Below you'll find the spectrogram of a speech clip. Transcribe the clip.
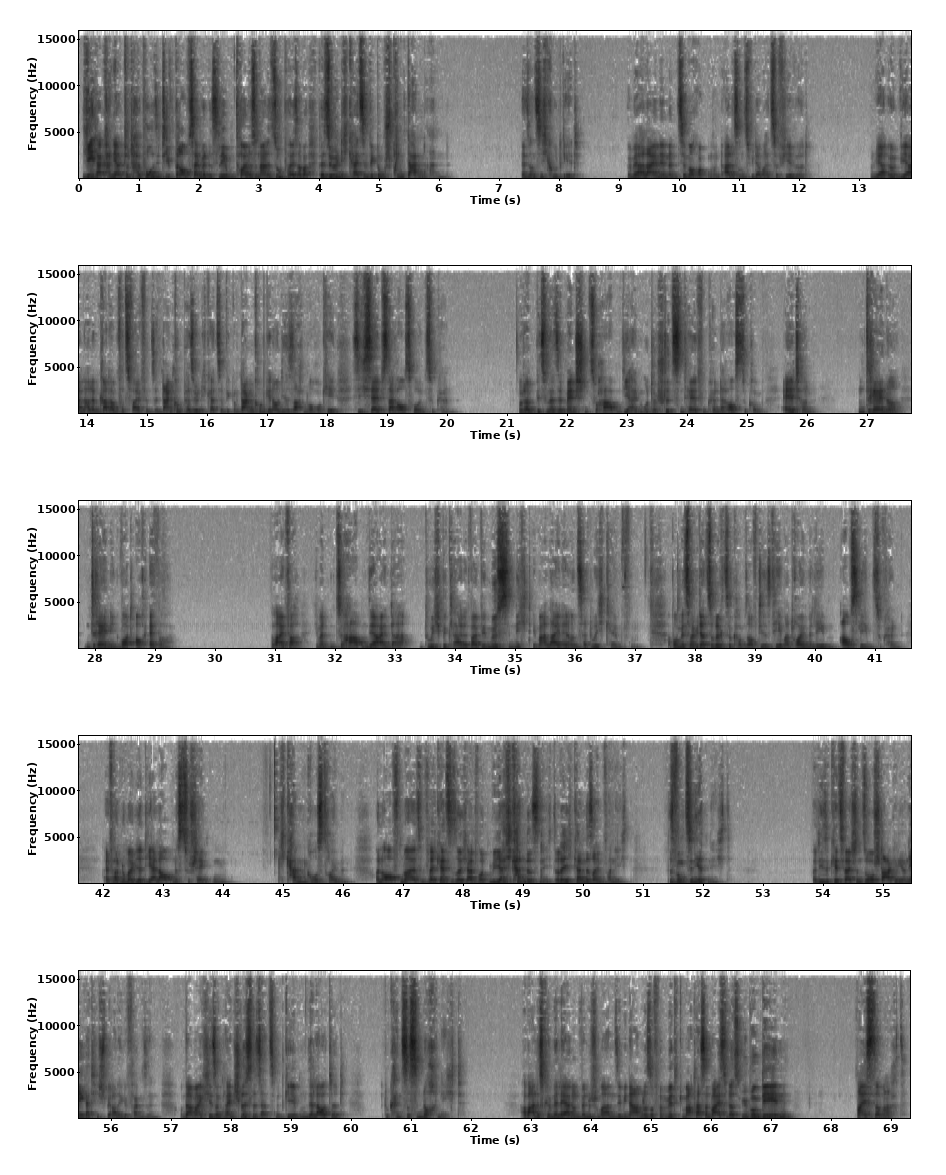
Jeder kann ja total positiv drauf sein, wenn das Leben toll ist und alles super ist, aber Persönlichkeitsentwicklung springt dann an, wenn es uns nicht gut geht. Wenn wir alleine in einem Zimmer hocken und alles uns wieder mal zu viel wird und wir irgendwie an allem gerade am Verzweifeln sind, dann kommt Persönlichkeitsentwicklung, dann kommen genau diese Sachen hoch, okay, sich selbst da rausholen zu können. Oder beziehungsweise Menschen zu haben, die einem unterstützend helfen können, da rauszukommen. Eltern, ein Trainer, ein Training, what auch ever. Aber einfach jemanden zu haben, der einen da durchbekleidet, weil wir müssen nicht immer alleine uns da durchkämpfen. Aber um jetzt mal wieder zurückzukommen, so auf dieses Thema Träume leben, ausleben zu können, einfach nur mal wieder die Erlaubnis zu schenken, ich kann groß träumen. Und oftmals, und vielleicht kennst du solche Antworten wie, ja, ich kann das nicht oder ich kann das einfach nicht. Das funktioniert nicht. Weil diese Kids vielleicht schon so stark in ihrer Negativspirale gefangen sind. Und da mag ich hier so einen kleinen Schlüsselsatz mitgeben, der lautet, du kannst es noch nicht. Aber alles können wir lernen. Und wenn du schon mal an Seminaren oder so von mir mitgemacht hast, dann weißt du, dass Übung den Meister macht.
